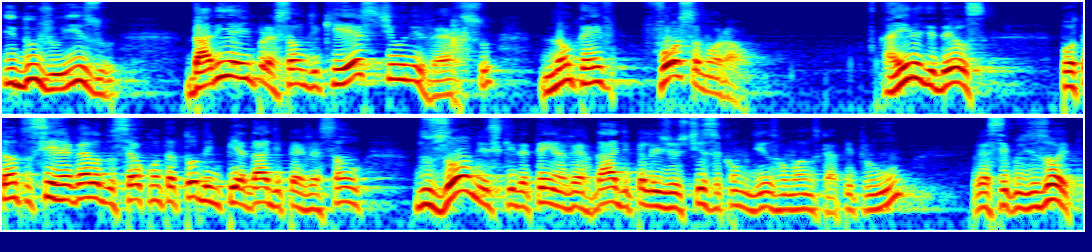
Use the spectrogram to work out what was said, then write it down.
e do juízo daria a impressão de que este universo não tem força moral. A ira de Deus, portanto, se revela do céu contra toda impiedade e perversão dos homens que detêm a verdade pela injustiça, como diz Romanos capítulo 1, versículo 18.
